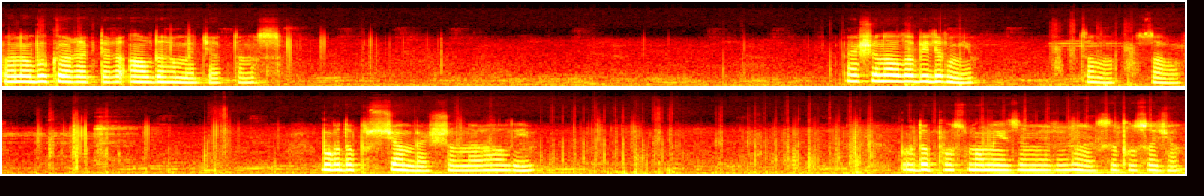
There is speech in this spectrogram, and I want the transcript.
Bana bu karakteri aldırmayacaktınız. Ben şunu alabilir miyim? Tamam, sağ ol. Burada pusacağım ben. Şunları alayım. Burada posmama izin verirlerse pusacağım.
